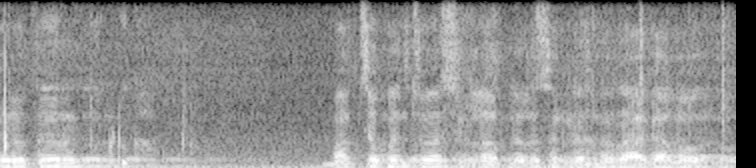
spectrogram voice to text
खर तर मागच्या पंचवार्षिकला आपल्याला सगळ्यांना राग आला होता.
